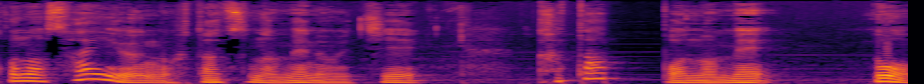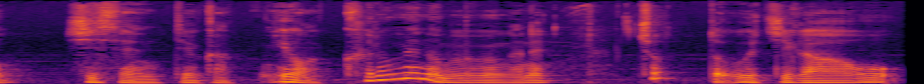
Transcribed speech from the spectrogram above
この左右の2つの目のうち、片っぽの目の視線っていうか、要は黒目の部分がね、ちょっと内側を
